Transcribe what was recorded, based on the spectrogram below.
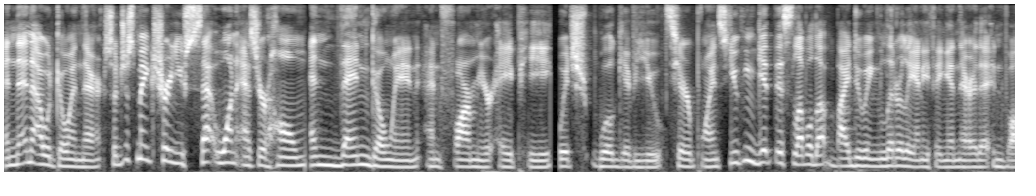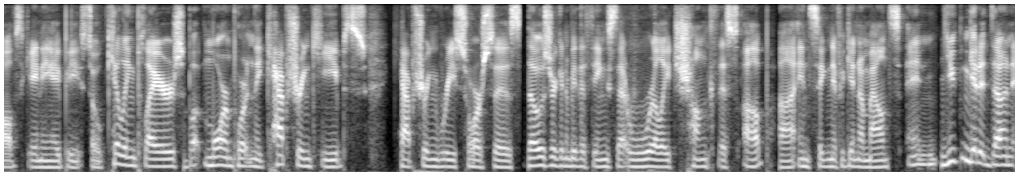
And then I would go in there. So just make sure you set one as your home and then go in and farm your AP, which will give you tier points. You can get this leveled up by doing literally anything in there that involves gaining AP. So killing players, but more importantly, capturing keeps, capturing resources. Those are going to be the things that really chunk this up uh, in significant amounts. And you can get it done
